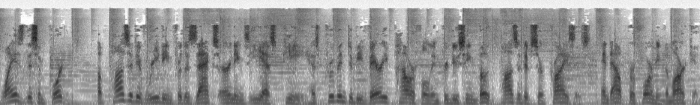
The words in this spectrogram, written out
Why is this important? A positive reading for the Zacks earnings ESP has proven to be very powerful in producing both positive surprises and outperforming the market.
